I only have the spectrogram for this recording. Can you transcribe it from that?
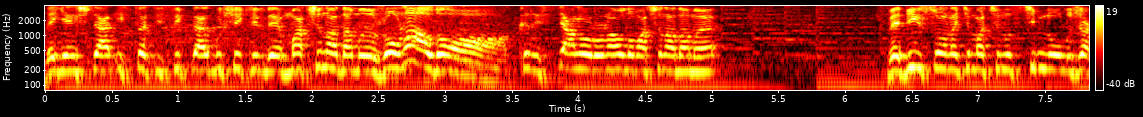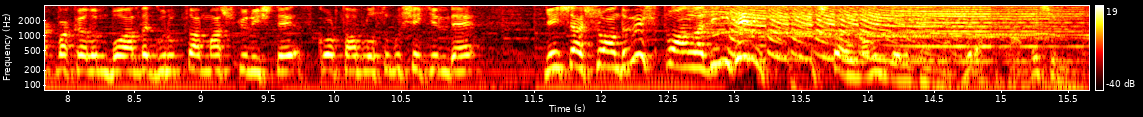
Ve gençler istatistikler bu şekilde. Maçın adamı Ronaldo. Cristiano Ronaldo maçın adamı. Ve bir sonraki maçımız kimle olacak bakalım. Bu arada gruplar maç günü işte skor tablosu bu şekilde. Gençler şu anda 3 puanla lideriz. İşte olmamız gereken yer burası kardeşim bizim.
